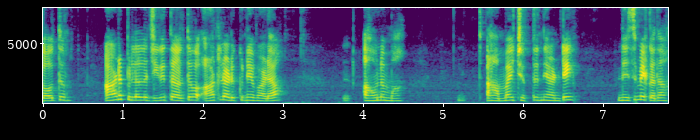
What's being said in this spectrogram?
గౌతమ్ ఆడపిల్లల జీవితాలతో ఆటలాడుకునేవాడా? అవునమ్మా ఆ అమ్మాయి చెప్తుంది అంటే నిజమే కదా?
